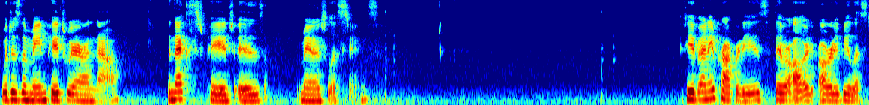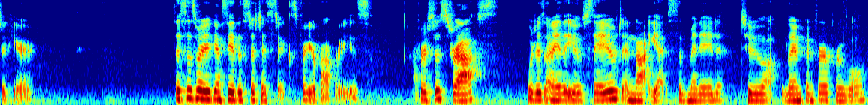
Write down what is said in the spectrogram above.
which is the main page we are on now. The next page is Manage Listings. If you have any properties, they will already be listed here. This is where you can see the statistics for your properties. First is drafts, which is any that you have saved and not yet submitted to LandPin for approval.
